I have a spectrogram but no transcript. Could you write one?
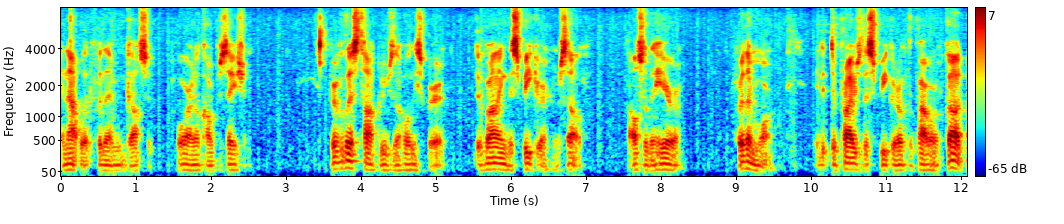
an outlet for them in gossip or idle conversation. Frivolous talk grieves the Holy Spirit, defiling the speaker himself, also the hearer. Furthermore, it deprives the speaker of the power of God.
